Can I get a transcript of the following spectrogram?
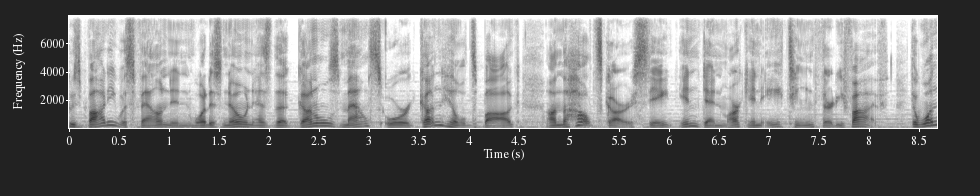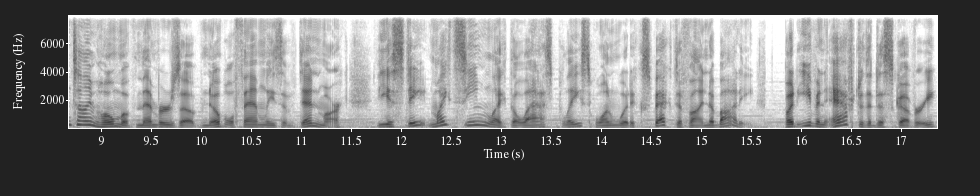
whose body was found in what is known as the Gunnelsmose or Gunhild's Bog on the Haraldskaer estate in Denmark in 1835. The one-time home of members of noble families of Denmark, the estate might seem like the last place one would expect to find a body, but even after the discovery,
